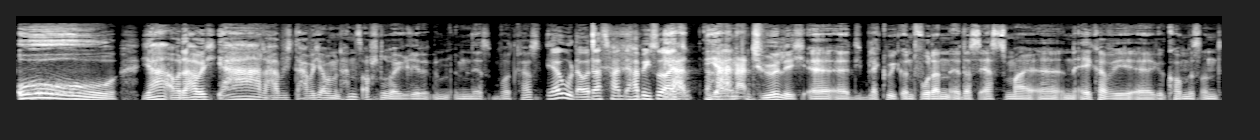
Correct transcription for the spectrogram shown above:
Oh, ja, aber da habe ich, ja, da habe ich, da habe ich aber mit Hans auch schon drüber geredet im, im letzten Podcast. Ja gut, aber das habe ich so Ja, als ja, Highlight- natürlich, äh, äh, die Black Week und wo dann äh, das erste Mal äh, ein LKW äh, gekommen ist und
